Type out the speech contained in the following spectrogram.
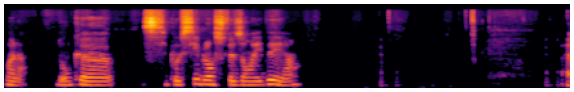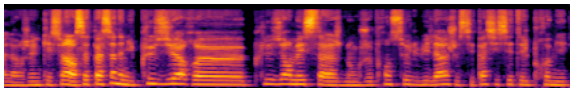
Voilà. Donc, si possible, en se faisant aider. Hein. Alors, j'ai une question. Alors, cette personne a mis plusieurs, euh, plusieurs messages. Donc, je prends celui-là. Je ne sais pas si c'était le premier.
